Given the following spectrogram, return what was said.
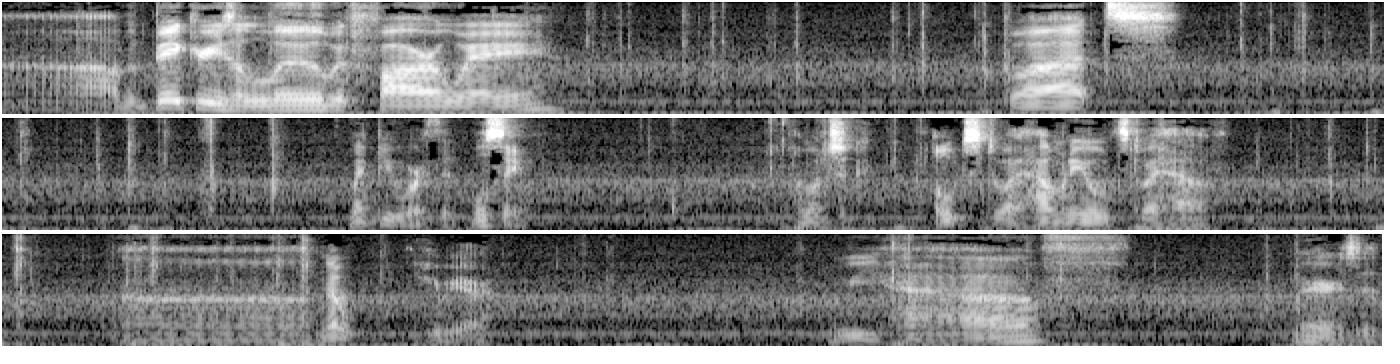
Uh, the bakery is a little bit far away, but might be worth it. We'll see. How much oats do I? How many oats do I have? Uh, nope. Here we are. We have. Where is it?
